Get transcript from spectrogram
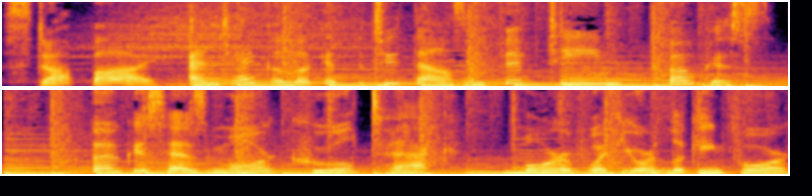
Stop by and take a look at the 2015 Focus. Focus has more cool tech, more of what you're looking for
